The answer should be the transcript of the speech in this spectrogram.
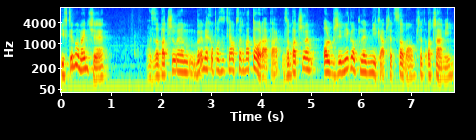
I w tym momencie zobaczyłem, byłem jako pozycja obserwatora, tak? Zobaczyłem olbrzymiego plemnika przed sobą, przed oczami,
